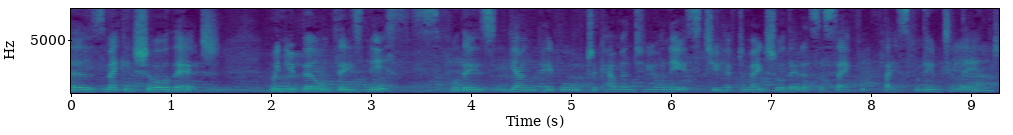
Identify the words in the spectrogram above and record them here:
is making sure that when you build these nests for these young people to come into your nest, you have to make sure that it's a safe place for them to land.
